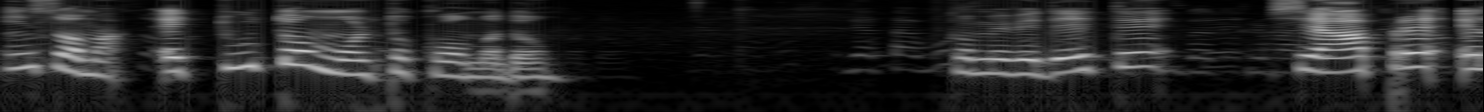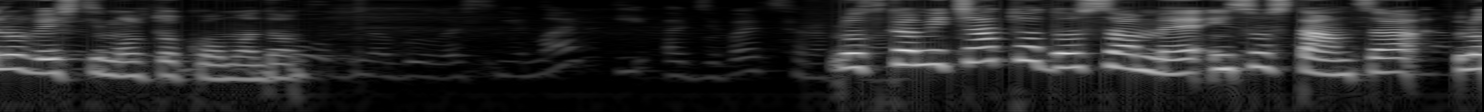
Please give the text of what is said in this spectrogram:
insomma è tutto molto comodo. Come vedete si apre e lo vesti molto comodo. Lo scamiciato addosso a me, in sostanza, lo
